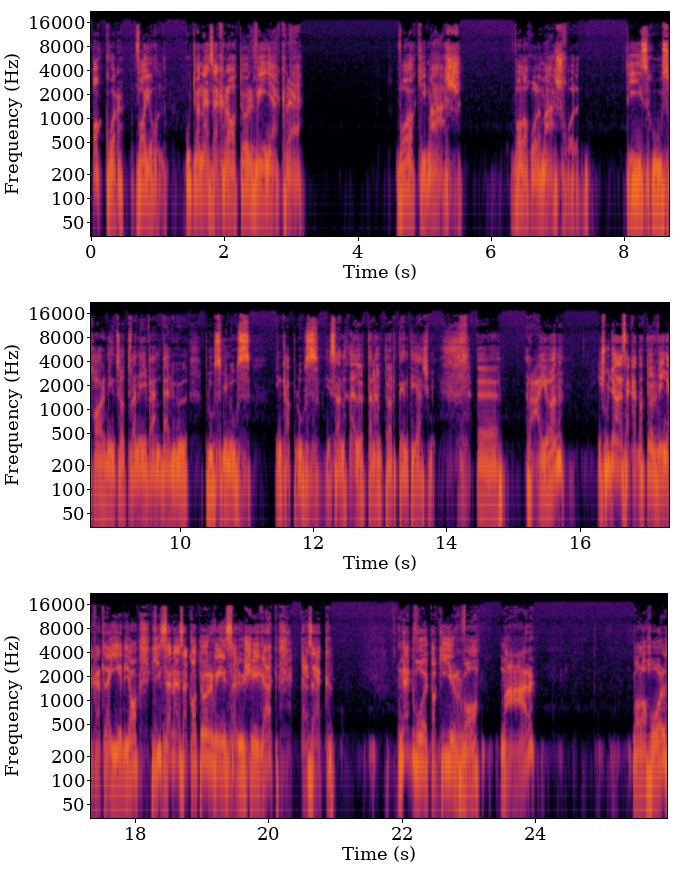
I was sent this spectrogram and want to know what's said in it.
Akkor vajon ugyanezekre a törvényekre valaki más, valahol máshol, 10, 20, 30, 50 éven belül, plusz-minusz Inkább plusz, hiszen előtte nem történt ilyesmi. Rájön, és ugyanezeket a törvényeket leírja, hiszen ezek a törvényszerűségek, ezek meg voltak írva már valahol,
